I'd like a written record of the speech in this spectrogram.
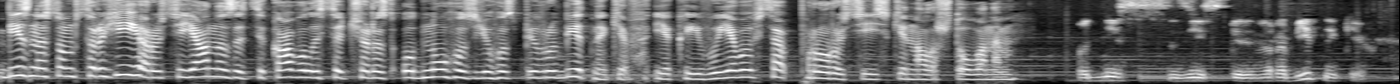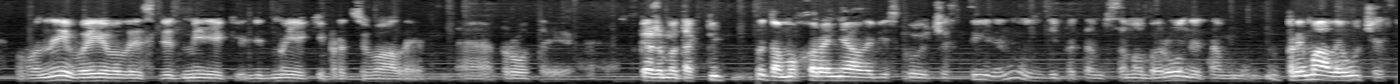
Бізнесом Сергія росіяни зацікавилися через одного з його співробітників, який виявився проросійськи налаштованим. одні з- зі співробітників вони виявилися людьми, які людьми, які працювали е, проти, е, скажімо так, під ну там охороняли військові частини, ну типу там самооборони, там ну, приймали участь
